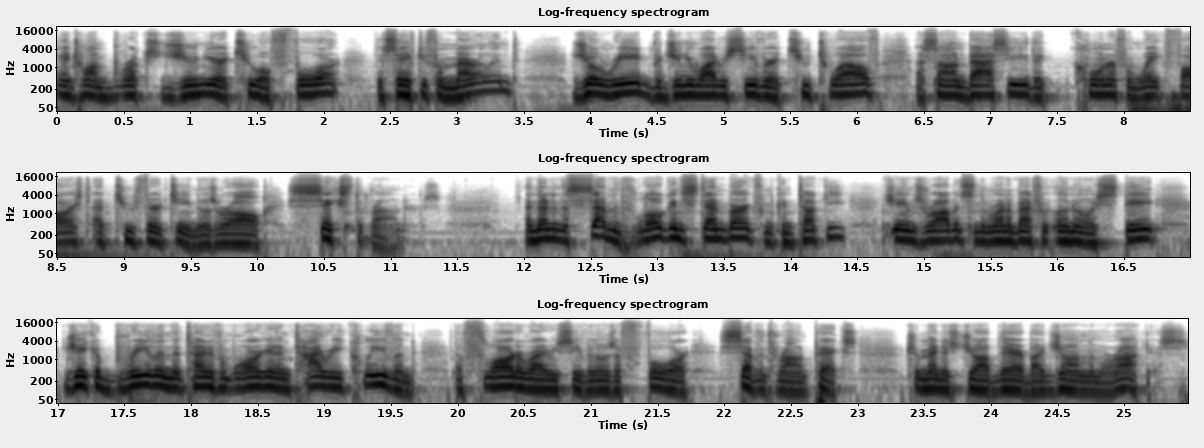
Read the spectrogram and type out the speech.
Antoine Brooks Jr. at 204, the safety from Maryland. Joe Reed, Virginia wide receiver at 212. Hassan Bassey, the corner from Wake Forest at 213. Those were all sixth rounders. And then in the seventh, Logan Stenberg from Kentucky, James Robinson, the running back from Illinois State, Jacob Breeland, the tight end from Oregon, and Tyree Cleveland, the Florida wide receiver. Those are four seventh round picks. Tremendous job there by John Limarakis.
